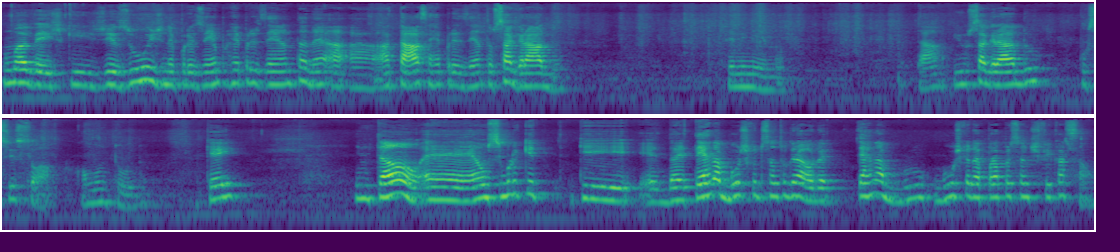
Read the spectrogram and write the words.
Uma vez que Jesus, né, por exemplo, representa, né, a, a, a taça representa o sagrado feminino, tá? E o sagrado por si só, como um todo, ok? Então, é, é um símbolo que, que é da eterna busca do Santo Graal, da eterna busca da própria santificação.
